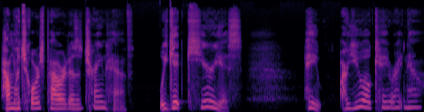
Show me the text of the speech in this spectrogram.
how much horsepower does a train have? We get curious. Hey, are you okay right now?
